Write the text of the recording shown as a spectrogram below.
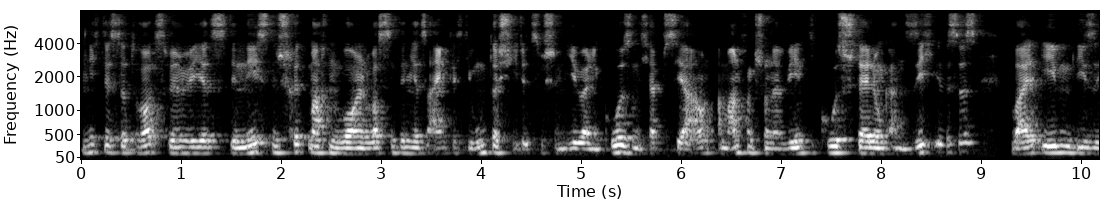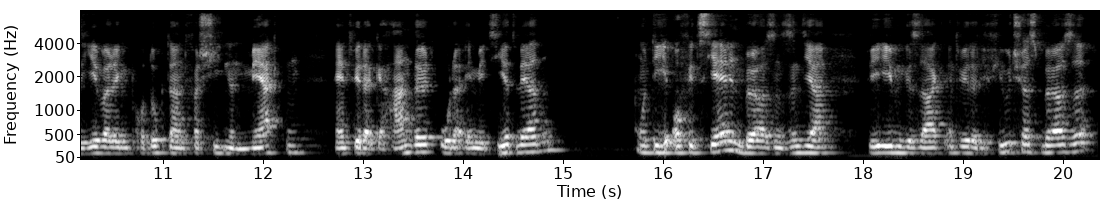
Nichtsdestotrotz, wenn wir jetzt den nächsten Schritt machen wollen, was sind denn jetzt eigentlich die Unterschiede zwischen den jeweiligen Kursen? Ich habe es ja am Anfang schon erwähnt, die Kursstellung an sich ist es, weil eben diese jeweiligen Produkte an verschiedenen Märkten entweder gehandelt oder emittiert werden. Und die offiziellen Börsen sind ja, wie eben gesagt, entweder die Futures-Börse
